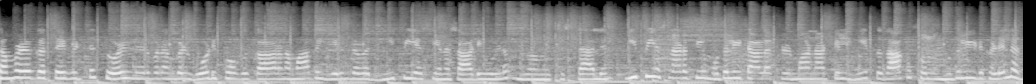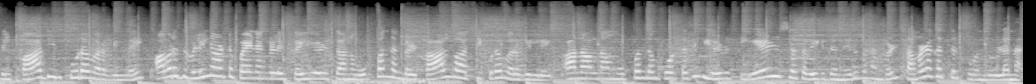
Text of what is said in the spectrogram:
தமிழகத்தை விட்டு தொழில் நிறுவனங்கள் ஓடிப்போக காரணமாக இருந்தவர் இபிஎஸ் என சாடியுள்ள முதலமைச்சர் ஸ்டாலின். இபிஎஸ் நடத்திய முதலீட்டாளர்கள் மாநாட்டில் ஈர்த்ததாக சொல்லும் முதலீடுகளில் அதில் பாதி கூட வரவில்லை. அவரது வெளிநாட்டு பயணங்களில் கையெழுத்தான ஒப்பந்தங்கள் கால்வாசி கூட வரவில்லை. ஆனால் நாம் ஒப்பந்தம் போட்டது எழுபத்தி ஏழு சதவிகித நிறுவனங்கள் தமிழகத்திற்கு வந்துள்ளன.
